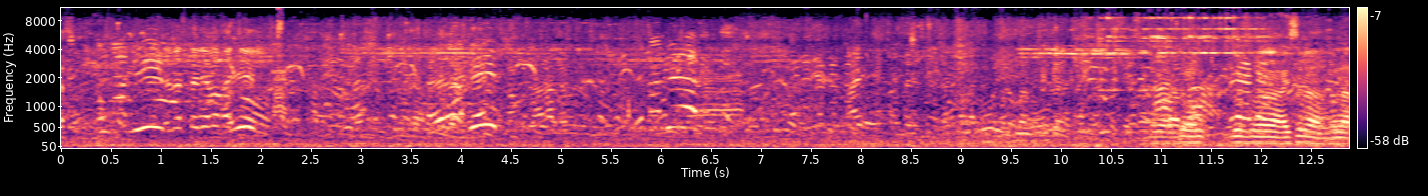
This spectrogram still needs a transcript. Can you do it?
আছে কুকুর এটা দাও তারা আইসে না বলা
